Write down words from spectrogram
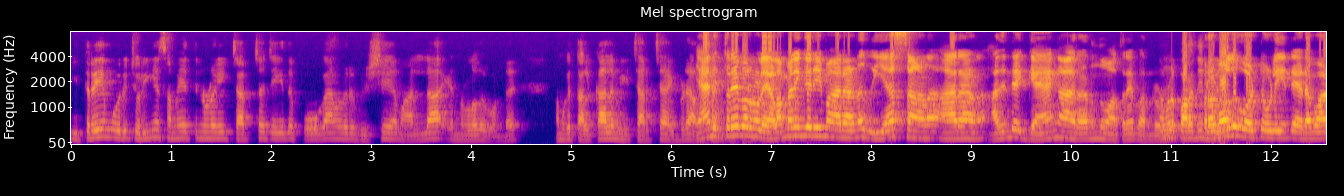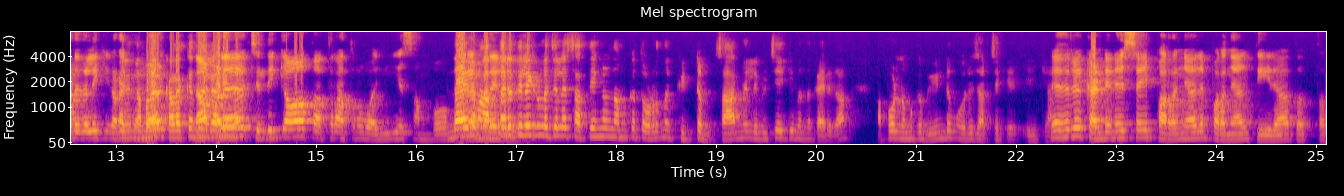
ഇത്രയും ഒരു ചുരുങ്ങിയ സമയത്തിനുള്ളിൽ ചർച്ച ചെയ്ത് പോകാനുള്ള ഒരു വിഷയമല്ല എന്നുള്ളത് കൊണ്ട് നമുക്ക് തൽക്കാലം ഈ ചർച്ച ഇവിടെ ഞാൻ ഇത്രേ പറഞ്ഞോളൂ എളമരം ആരാണ്? റിയാസ് ആണ് ആരാണ്? അതിന്റെ ഗ്യാങ് ആരാണെന്ന് മാത്രമേ പറഞ്ഞുള്ളൂ. പ്രമോദ് കോട്ടോളിന്റെ ഇടപാടുകളിലേക്ക് നമ്മൾ ചിന്തിക്കാത്ത അത്ര അത്ര വലിയ സംഭവം എന്തായാലും അത്തരത്തിലേക്കുള്ള ചില സത്യങ്ങൾ നമുക്ക് തുടർന്ന് കിട്ടും. സാറിന് ലഭിച്ചേക്കുമെന്ന് കരുതാം. അപ്പോൾ നമുക്ക് വീണ്ടും ഒരു ചർച്ചയ്ക്ക് ഇരിക്കാം. ഇതിൽ കണ്ടിന്യൂസ് ആയി പറഞ്ഞാലും പറഞ്ഞാലും തീരാത്തത്ര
